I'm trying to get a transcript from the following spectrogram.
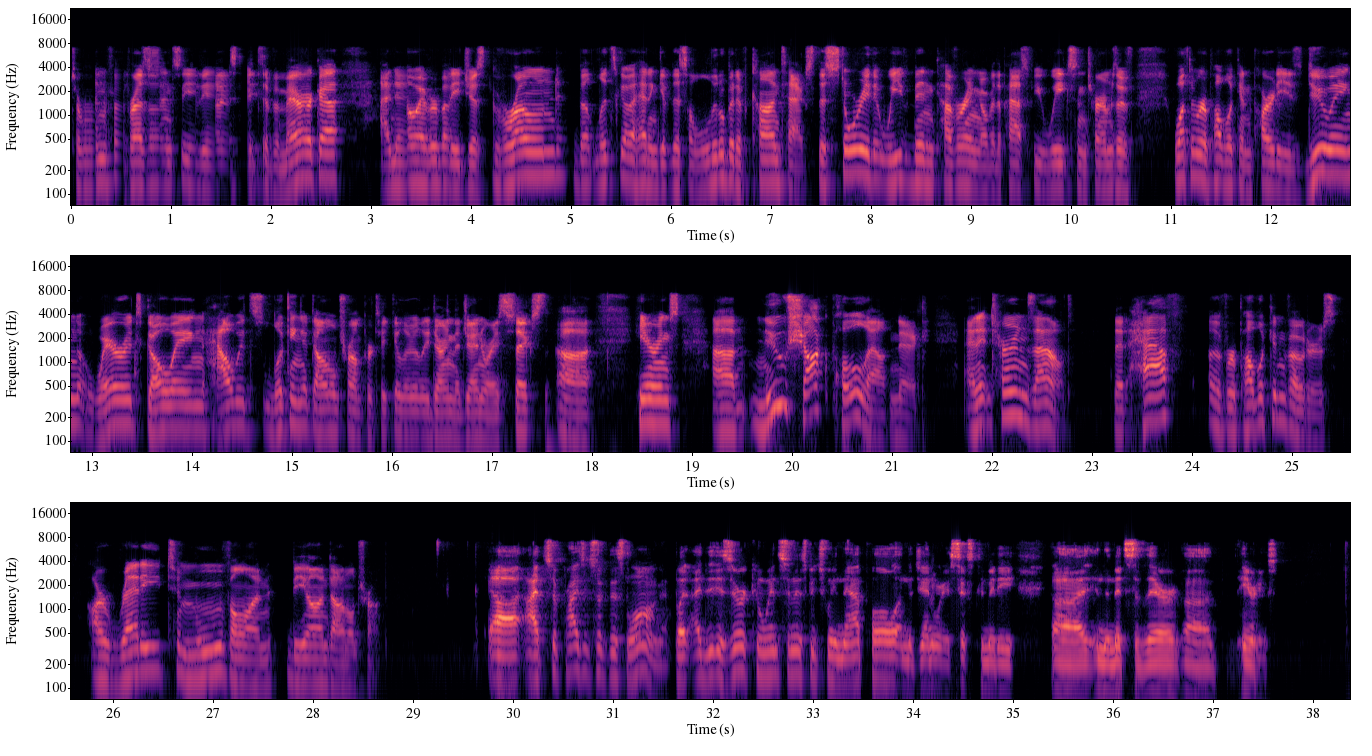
to run for the presidency of the United States of America. I know everybody just groaned, but let's go ahead and give this a little bit of context. The story that we've been covering over the past few weeks in terms of what the Republican Party is doing, where it's going, how it's looking at Donald Trump, particularly during the January 6th uh, hearings. Um, new shock poll out, Nick, and it turns out that half of Republican voters are ready to move on beyond Donald Trump. Uh, I'm surprised it took this long, but is there a coincidence between that poll and the January 6th committee uh, in the midst of their uh, hearings?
